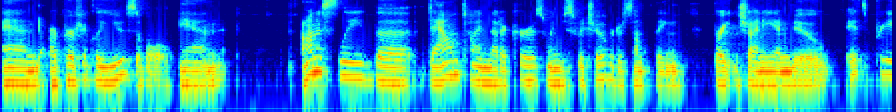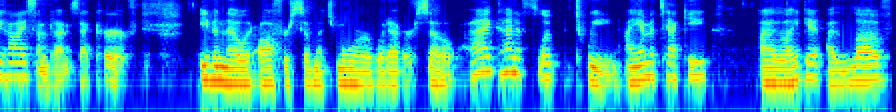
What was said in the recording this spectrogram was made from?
and are perfectly usable. And honestly, the downtime that occurs when you switch over to something bright and shiny and new, it's pretty high sometimes, that curve, even though it offers so much more or whatever. So I kind of float between. I am a techie. I like it. I love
